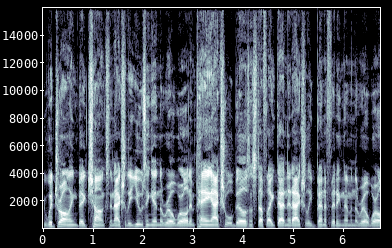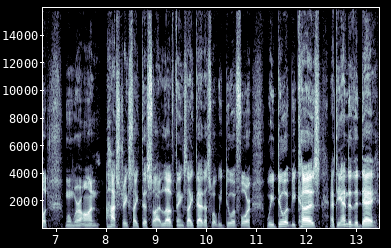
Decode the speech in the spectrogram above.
withdrawing big chunks and actually using it in the real world and paying actual bills and stuff like that and it actually benefiting them in the real world when we're on hot streaks like this. So I love things like that. That's what we do it for. We do it because at the end of the day,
